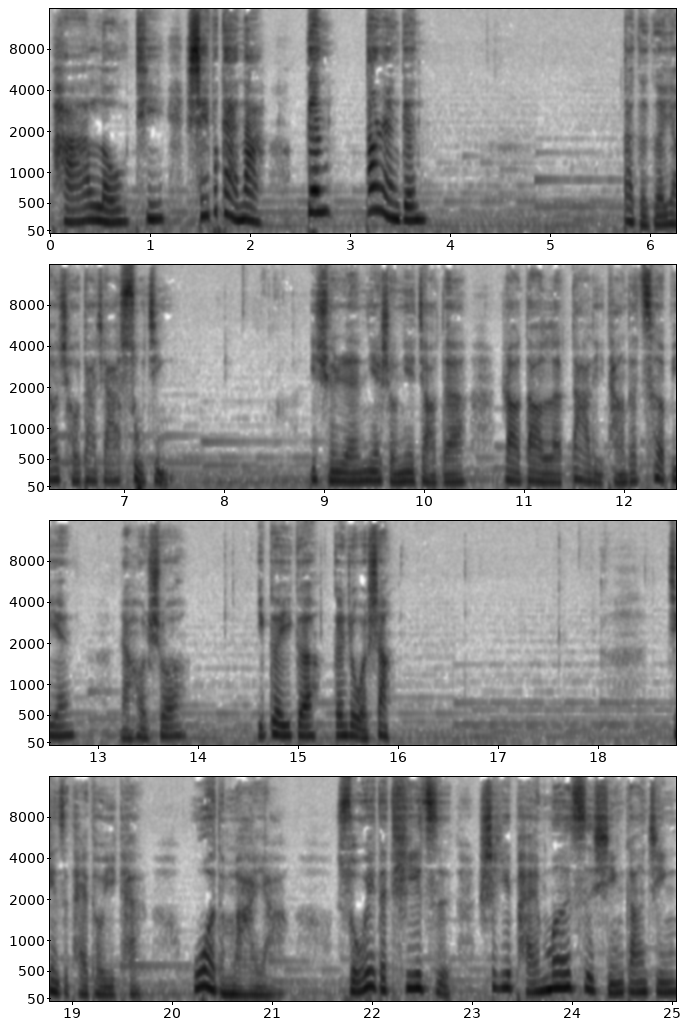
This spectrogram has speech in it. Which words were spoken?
爬楼梯，谁不敢呐？跟，当然跟。大哥哥要求大家肃静。一群人蹑手蹑脚的绕到了大礼堂的侧边，然后说：“一个一个跟着我上。”镜子抬头一看，我的妈呀！所谓的梯子是一排么字形钢筋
